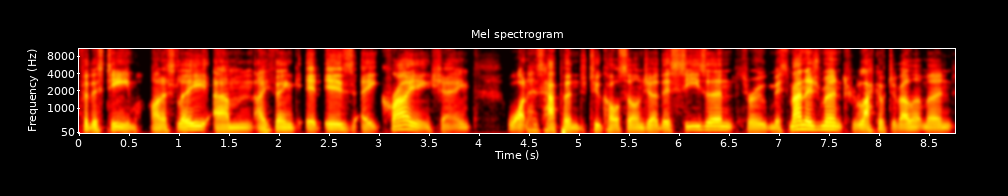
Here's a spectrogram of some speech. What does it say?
for this team. Honestly, um, I think it is a crying shame what has happened to Cole Sillinger this season through mismanagement, through lack of development,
